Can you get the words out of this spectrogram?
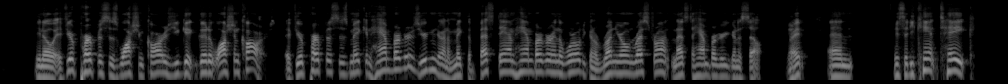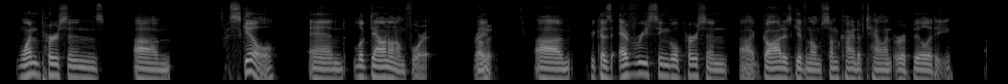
You know, if your purpose is washing cars, you get good at washing cars. If your purpose is making hamburgers, you're going to make the best damn hamburger in the world. You're going to run your own restaurant, and that's the hamburger you're going to sell. Yeah. Right. And he said, you can't take one person's um, skill and look down on them for it. Right um, because every single person, uh, God has given them some kind of talent or ability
